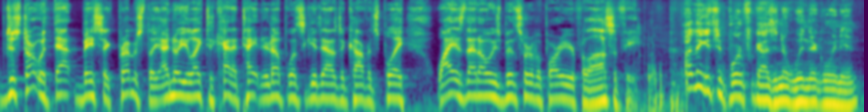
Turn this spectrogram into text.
just start with that basic premise, though. I know you like to kind of tighten it up once it gets down to conference play. Why has that always been sort of a part of your philosophy? I think it's important for guys to know when they're going in.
